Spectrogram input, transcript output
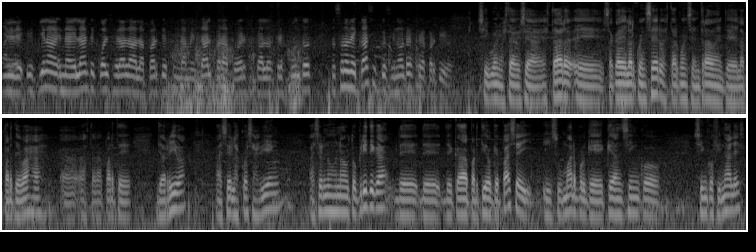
Y de aquí en adelante, ¿cuál será la, la, parte fundamental para poder sacar los tres puntos, no solo en el clásico, sino el resto del partido? Sí, bueno, está, o sea, estar, eh, sacar el arco en cero, estar concentrado desde la parte baja hasta la parte de arriba, hacer las cosas bien, hacernos una autocrítica de, de, cada partido que pase y, y, sumar porque quedan cinco, cinco finales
